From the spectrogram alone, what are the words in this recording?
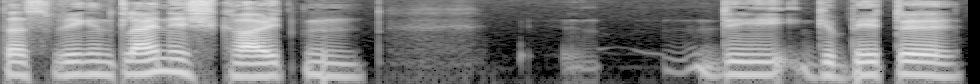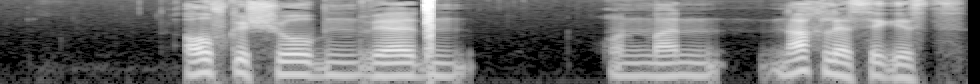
dass wegen Kleinigkeiten die Gebete aufgeschoben werden und man nachlässig ist.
